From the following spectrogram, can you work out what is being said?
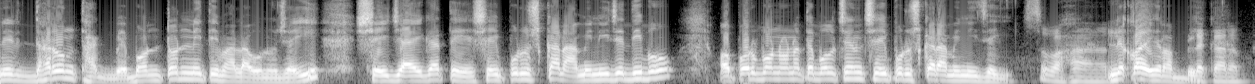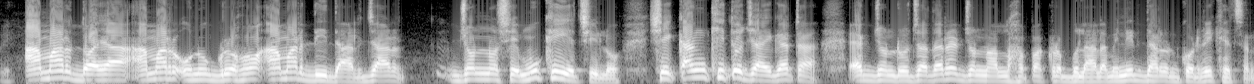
নির্ধারণ থাকবে বন্টন নীতিমালা অনুযায়ী সেই জায়গাতে সেই পুরস্কার আমি নিজে দিব অপর বর্ণনাতে বলছেন সেই পুরস্কার আমি নিজেই। আমার দয়া আমার অনুগ্রহ আমার দিদার যার জন্য সে মুখিয়েছিল সেই কাঙ্ক্ষিত জায়গাটা একজন রোজাদারের জন্য আল্লাহ পাক রব্বুল আলমী নির্ধারণ করে রেখেছেন।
